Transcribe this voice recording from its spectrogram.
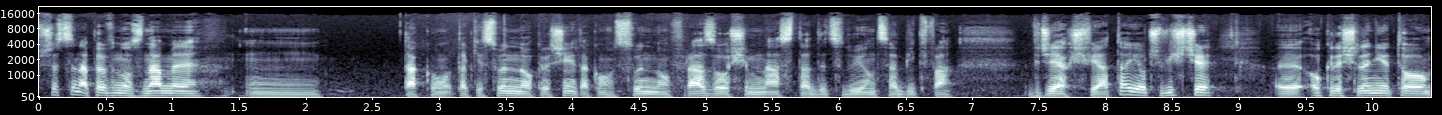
Wszyscy na pewno znamy mm, taką, takie słynne określenie, taką słynną frazę 18 decydująca bitwa w dziejach świata i oczywiście e, określenie to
